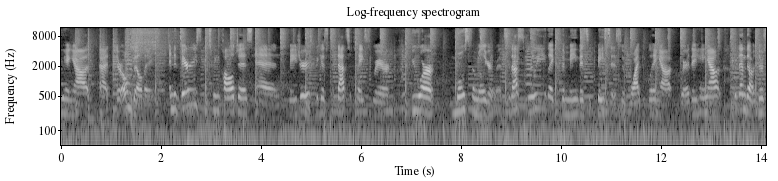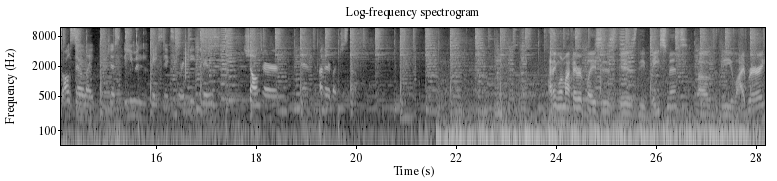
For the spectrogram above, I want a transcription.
to hang out at their own building, and it varies between colleges and majors because that's a place where you are most familiar with. So that's really like the main basis of why people hang out, where they hang out. But then there's also like just the human basics where eat food, shelter, of my favorite places is the basement of the library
